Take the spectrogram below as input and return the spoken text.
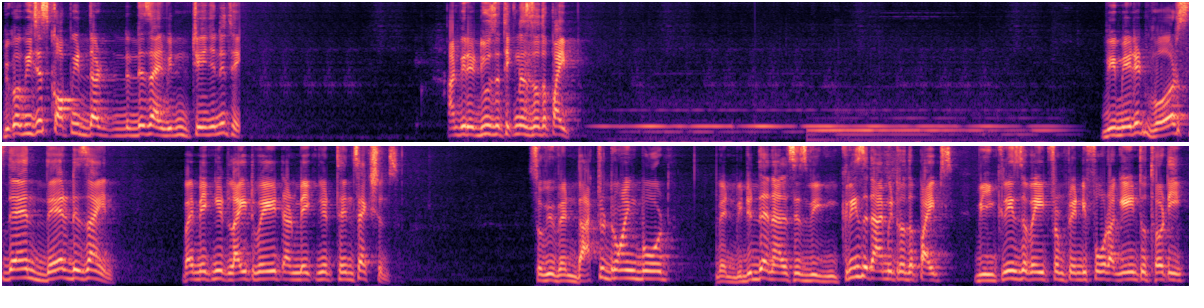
because we just copied the the design, we didn't change anything. And we reduce the thickness of the pipe. We made it worse than their design by making it lightweight and making it thin sections. So we went back to drawing board. When we did the analysis, we increased the diameter of the pipes. We increased the weight from 24 again to 30,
